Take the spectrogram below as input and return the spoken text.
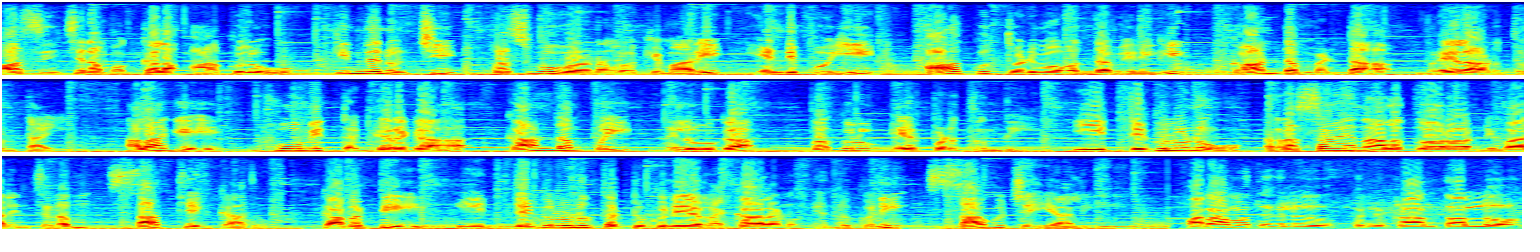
ఆశించిన మొక్కల ఆకులు కింది నుంచి పసుపు వర్ణంలోకి మారి ఎండిపోయి ఆకు తొడిమ వద్ద విరిగి కాండం వెంట వ్రేలాడుతుంటాయి. అలాగే భూమి దగ్గరగా కాండంపై నిలువుగా పగులు ఏర్పడుతుంది. ఈ తెగులును రసాయనాల ద్వారా నివారించడం సాధ్యం కాదు. కాబట్టి ఈ తెగులును తట్టుకునే రకాలను ఎన్నుకుని సాగు చేయాలి. పనామ తెగులు కొన్ని ప్రాంతాల్లో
